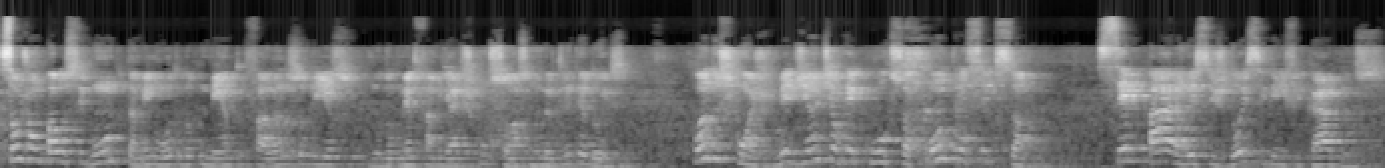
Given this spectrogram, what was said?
São João Paulo II, também um outro documento falando sobre isso, no documento Familiares Consórcio, número 32. Quando os cônjuges, mediante o recurso à contracepção, separam esses dois significados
